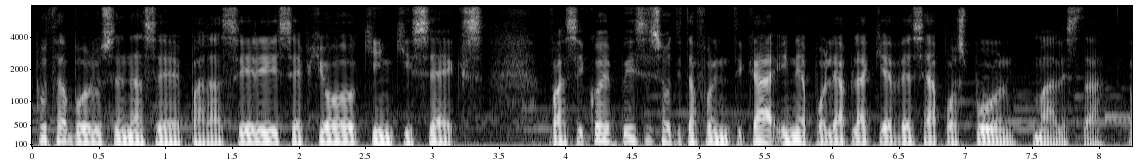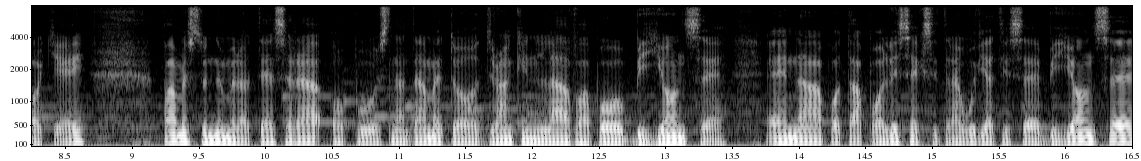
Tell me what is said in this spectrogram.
που θα μπορούσε να σε παρασύρει σε πιο kinky sex. Βασικό επίσης ότι τα φωνητικά είναι πολύ απλά και δεν σε αποσπούν μάλιστα. OK. Okay. Πάμε στο νούμερο 4 όπου συναντάμε το Drunk in Love από Beyoncé. Ένα από τα πολύ σεξι τραγούδια της ε, Beyoncé.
